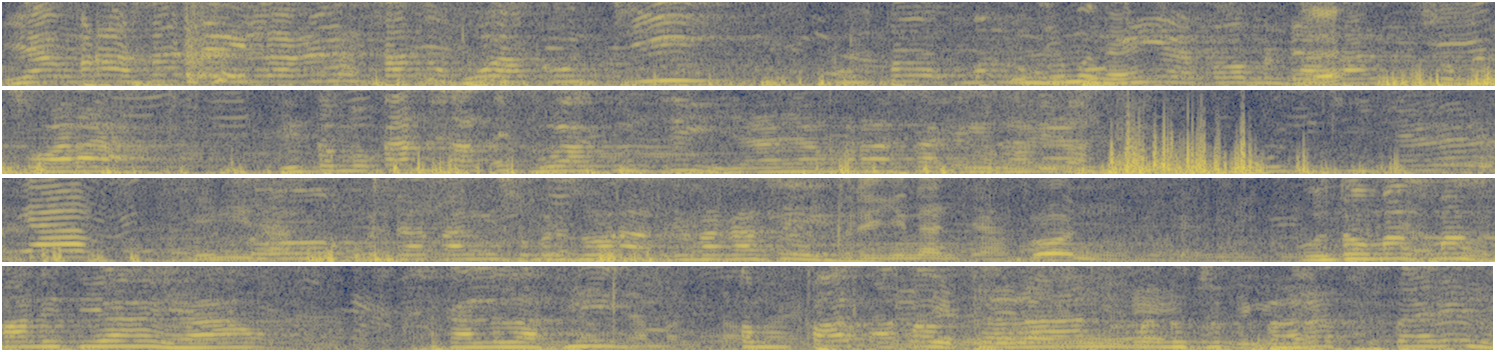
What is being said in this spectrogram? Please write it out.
yang merasa kehilangan satu buah kunci untuk menghubungi atau mendatangi sumber suara. Ditemukan satu buah kunci ya yang merasa kehilangan kuncinya untuk mendatangi sumber suara. Terima kasih. Beringinan Jambon. Untuk mas-mas panitia ya, sekali lagi tempat atau jalan menuju ke barat steril.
